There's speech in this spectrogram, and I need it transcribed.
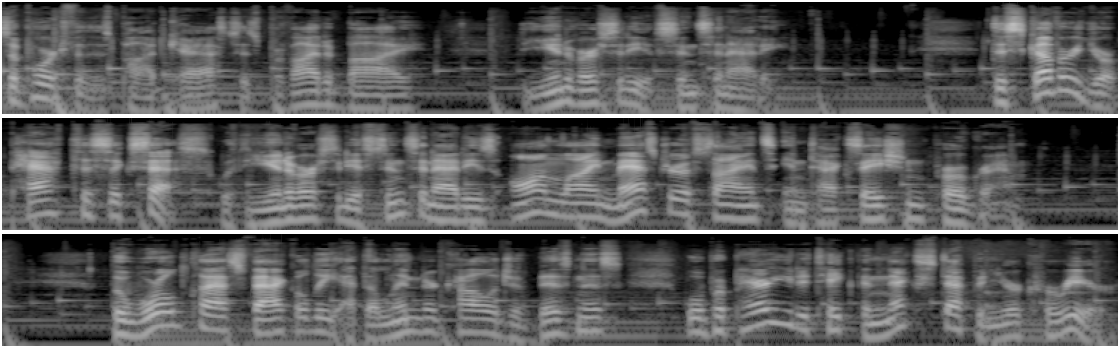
Support for this podcast is provided by the University of Cincinnati. Discover your path to success with the University of Cincinnati's online Master of Science in Taxation program. The world class faculty at the Lindner College of Business will prepare you to take the next step in your career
